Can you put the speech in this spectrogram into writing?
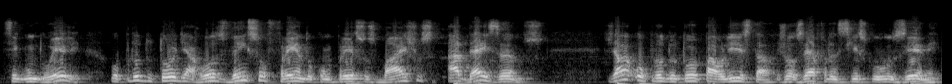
Segundo ele, o produtor de arroz vem sofrendo com preços baixos há 10 anos. Já o produtor paulista José Francisco Uzene,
